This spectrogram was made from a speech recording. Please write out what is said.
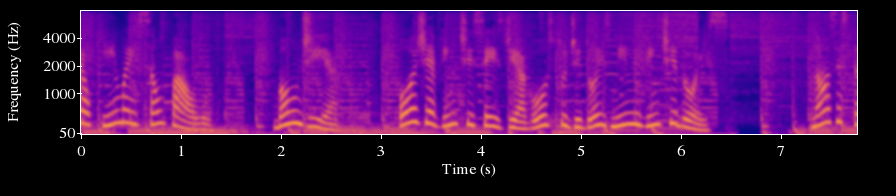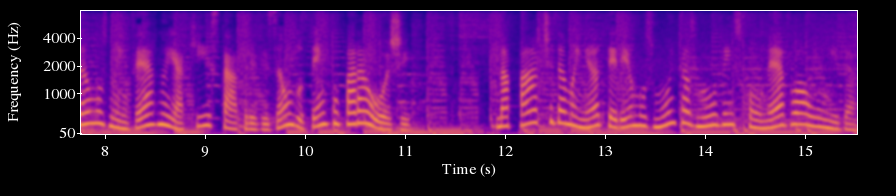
é o clima em São Paulo. Bom dia. Hoje é 26 de agosto de 2022. Nós estamos no inverno e aqui está a previsão do tempo para hoje. Na parte da manhã teremos muitas nuvens com névoa úmida.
